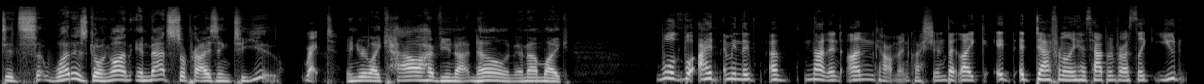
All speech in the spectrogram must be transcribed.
did s- what is going on? And that's surprising to you. Right. And you're like, how have you not known? And I'm like, Well, well I, I mean, the, uh, not an uncommon question, but like it, it definitely has happened for us. Like you,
